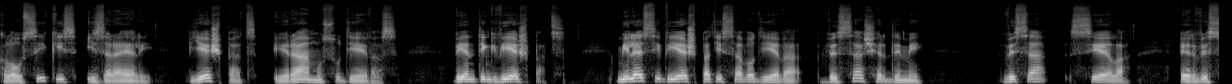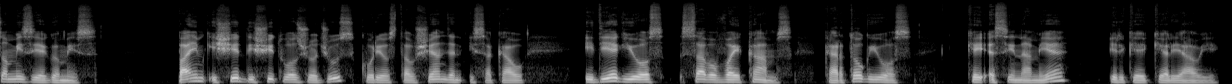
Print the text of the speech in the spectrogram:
Klausykis Izraeli, viešpats yra mūsų Dievas, vien tik viešpats. Mylėsi viešpatį savo Dievą visa širdimi, visa siela ir visomis jėgomis. Paimk į širdį šituos žodžius, kuriuos tau šiandien įsakau, įdėk juos savo vaikams, kartok juos, kai esi namie ir kai keliauji,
